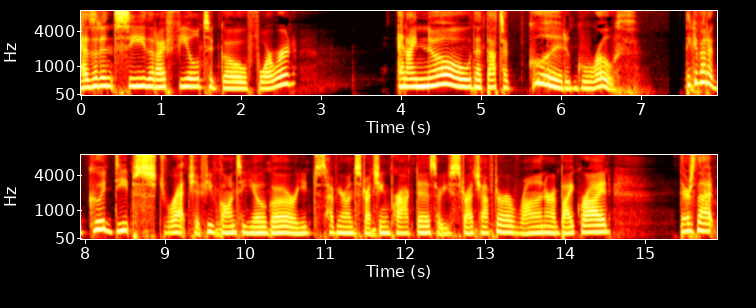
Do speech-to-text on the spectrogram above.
hesitancy that I feel to go forward. And I know that that's a good growth. Think about a good deep stretch if you've gone to yoga or you just have your own stretching practice or you stretch after a run or a bike ride. There's that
